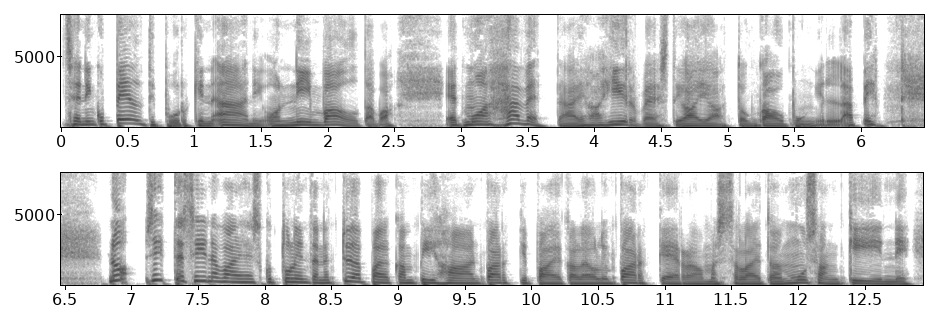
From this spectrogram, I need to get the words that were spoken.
se niin kuin peltipurkin ääni on niin valtava, että mua hävettää ihan hirveästi ajaa ton kaupungin läpi. No sitten siinä vaiheessa, kun tulin tänne työpaikan pihaan, parkkipaikalle, olin parkkeeraamassa, laitoin musan kiinni –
